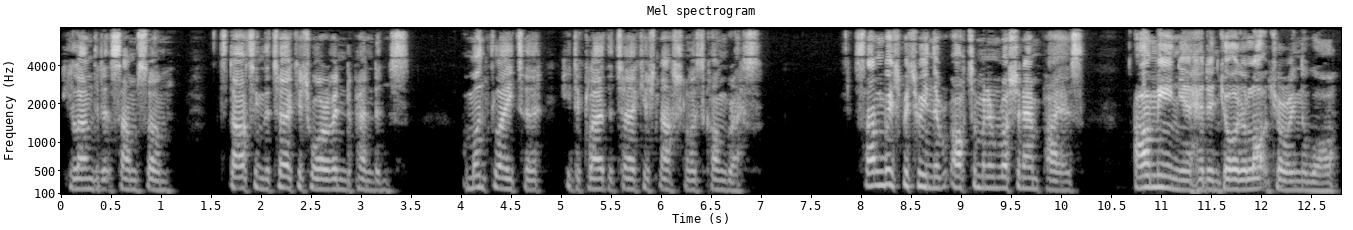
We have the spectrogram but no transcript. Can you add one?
he landed at Samsun, starting the Turkish War of Independence. A month later, he declared the Turkish Nationalist Congress. Sandwiched between the Ottoman and Russian empires, Armenia had endured a lot during the war,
